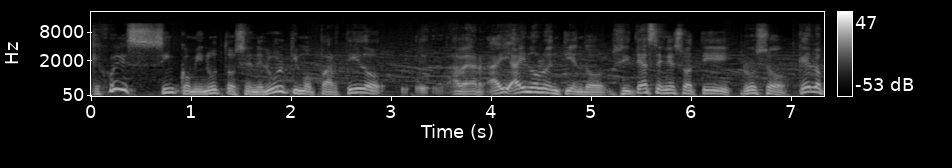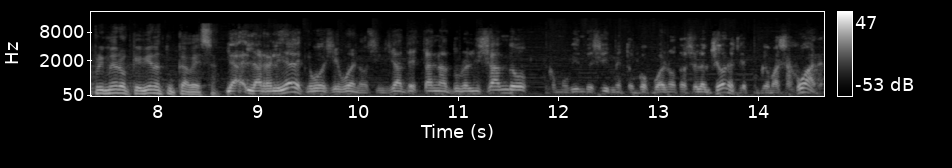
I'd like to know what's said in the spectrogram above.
que juegues cinco minutos en el último partido, eh, a ver, ahí, ahí no lo entiendo. Si te hacen eso a ti, Russo, ¿qué es lo primero que viene a tu cabeza? La, la realidad es que vos decís, bueno, si ya te están naturalizando, como bien decís, me tocó jugar en otras elecciones, es porque vas a jugar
